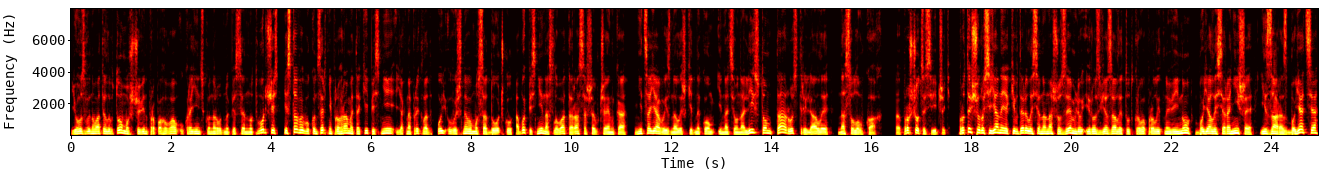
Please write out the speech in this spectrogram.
Його звинуватили в тому, що він пропагував українську народну пісенну творчість і ставив у концертні програми такі пісні, як, наприклад, Ой у вишневому садочку або пісні на слова Тараса Шевченка. Ніцая визнали шкідником і націоналістом та розстріляли на соловках. Е, про що це свідчить? Про те, що росіяни, які вдарилися на нашу землю і розв'язали тут кровопролитну війну, боялися раніше і зараз бояться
